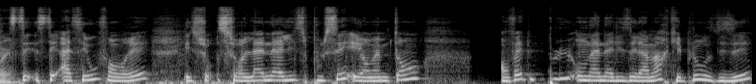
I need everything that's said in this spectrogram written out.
Ouais. c'était assez ouf en vrai. Et sur sur l'analyse poussée et en même temps, en fait, plus on analysait la marque et plus on se disait.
